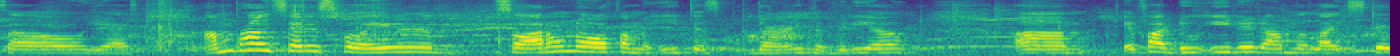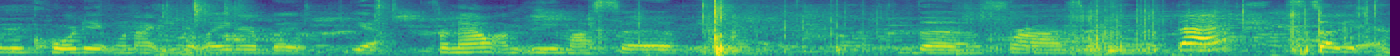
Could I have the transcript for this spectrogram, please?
So yes, I'm probably say this for later. So I don't know if I'm gonna eat this during the video. Um, if I do eat it, I'm gonna like still record it when I eat it later. But yeah, for now I'm eating my sub and the fries with that. So yeah,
